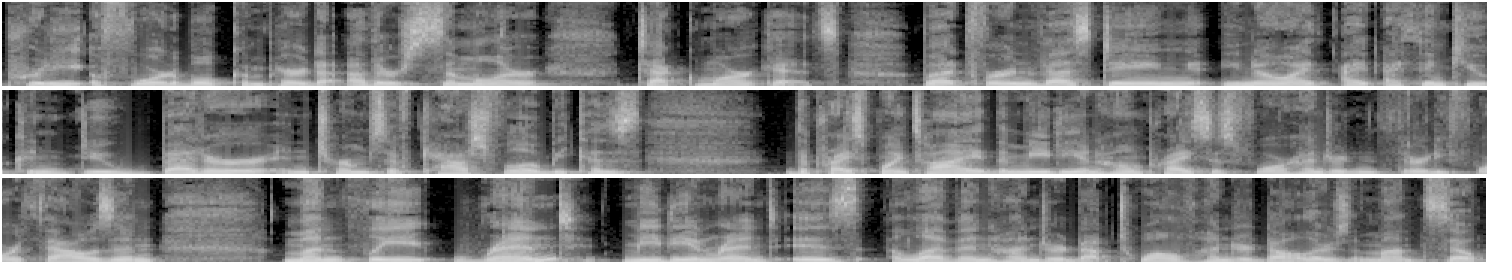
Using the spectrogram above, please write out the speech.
pretty affordable compared to other similar tech markets. But for investing, you know, I, I, think you can do better in terms of cash flow because the price point's high. The median home price is 434,000. Monthly rent, median rent is 1100, about $1,200 a month. So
